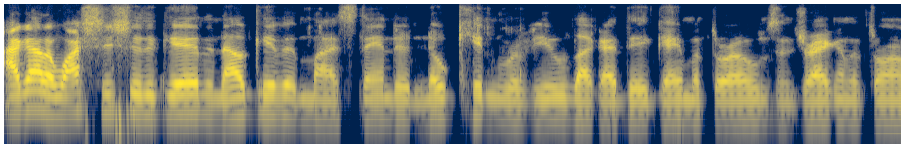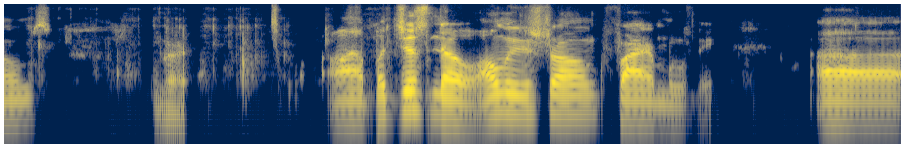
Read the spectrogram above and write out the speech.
I gotta watch this shit again, and I'll give it my standard no kidding review, like I did Game of Thrones and Dragon of Thrones. right. Uh, but just know, only the strong fire movie. Uh,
